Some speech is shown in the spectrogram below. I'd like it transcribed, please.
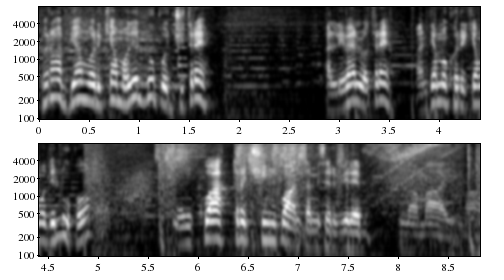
Però abbiamo richiamo del lupo G3 a livello 3. Andiamo con il richiamo del lupo? Un 4,50 mi servirebbe. No, mai, mai.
